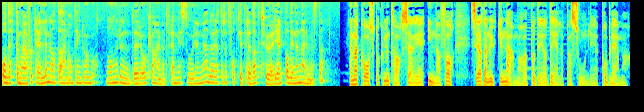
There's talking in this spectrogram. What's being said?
'og dette må jeg fortelle', men at det er noen ting du har gått noen runder og kvernet frem historien med. Du har rett og slett fått litt redaktørhjelp av dine nærmeste. NRKs dokumentarserie Innafor ser denne uken nærmere på det å dele personlige problemer.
